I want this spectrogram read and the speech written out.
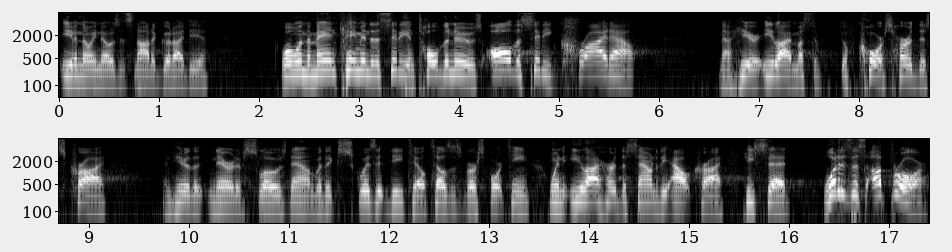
even though he knows it's not a good idea. Well, when the man came into the city and told the news, all the city cried out. Now, here, Eli must have, of course, heard this cry and here the narrative slows down with exquisite detail. Tells us verse 14. When Eli heard the sound of the outcry, he said, What is this uproar?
